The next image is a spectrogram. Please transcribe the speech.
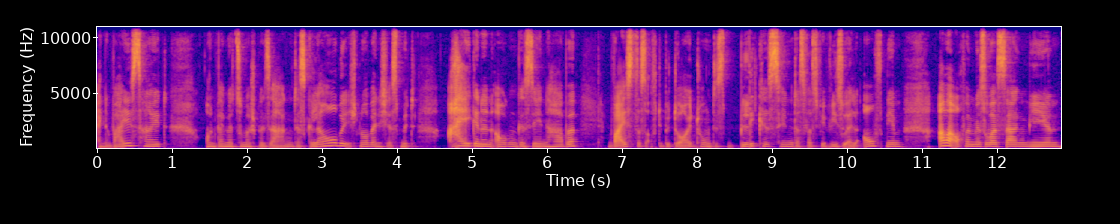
eine Weisheit. Und wenn wir zum Beispiel sagen, das glaube ich nur, wenn ich es mit eigenen Augen gesehen habe, weist das auf die Bedeutung des Blickes hin, das, was wir visuell aufnehmen. Aber auch wenn wir sowas sagen wie,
